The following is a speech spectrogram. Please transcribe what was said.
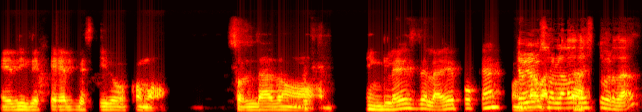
Eddie the Head vestido como soldado inglés de la época. Ya habíamos hablado de esto, ¿verdad?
